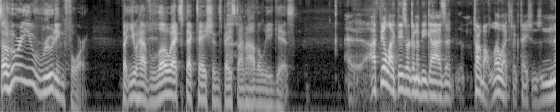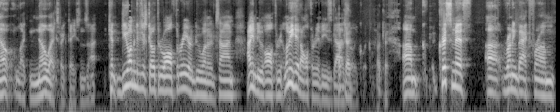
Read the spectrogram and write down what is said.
so who are you rooting for? But you have low expectations based on how the league is. I feel like these are going to be guys that talk about low expectations. No, like no expectations. I, can do you want me to just go through all three or do one at a time? I can do all three. Let me hit all three of these guys okay. really quickly. Okay. Um, Chris Smith, uh, running back from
